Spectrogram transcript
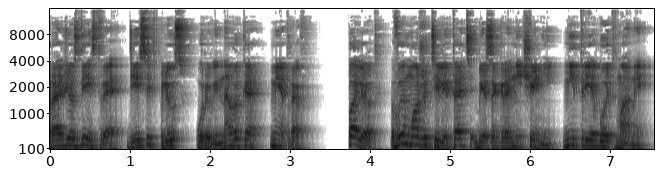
Радиус действия 10 плюс уровень навыка метров. Полет. Вы можете летать без ограничений, не требует маны.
